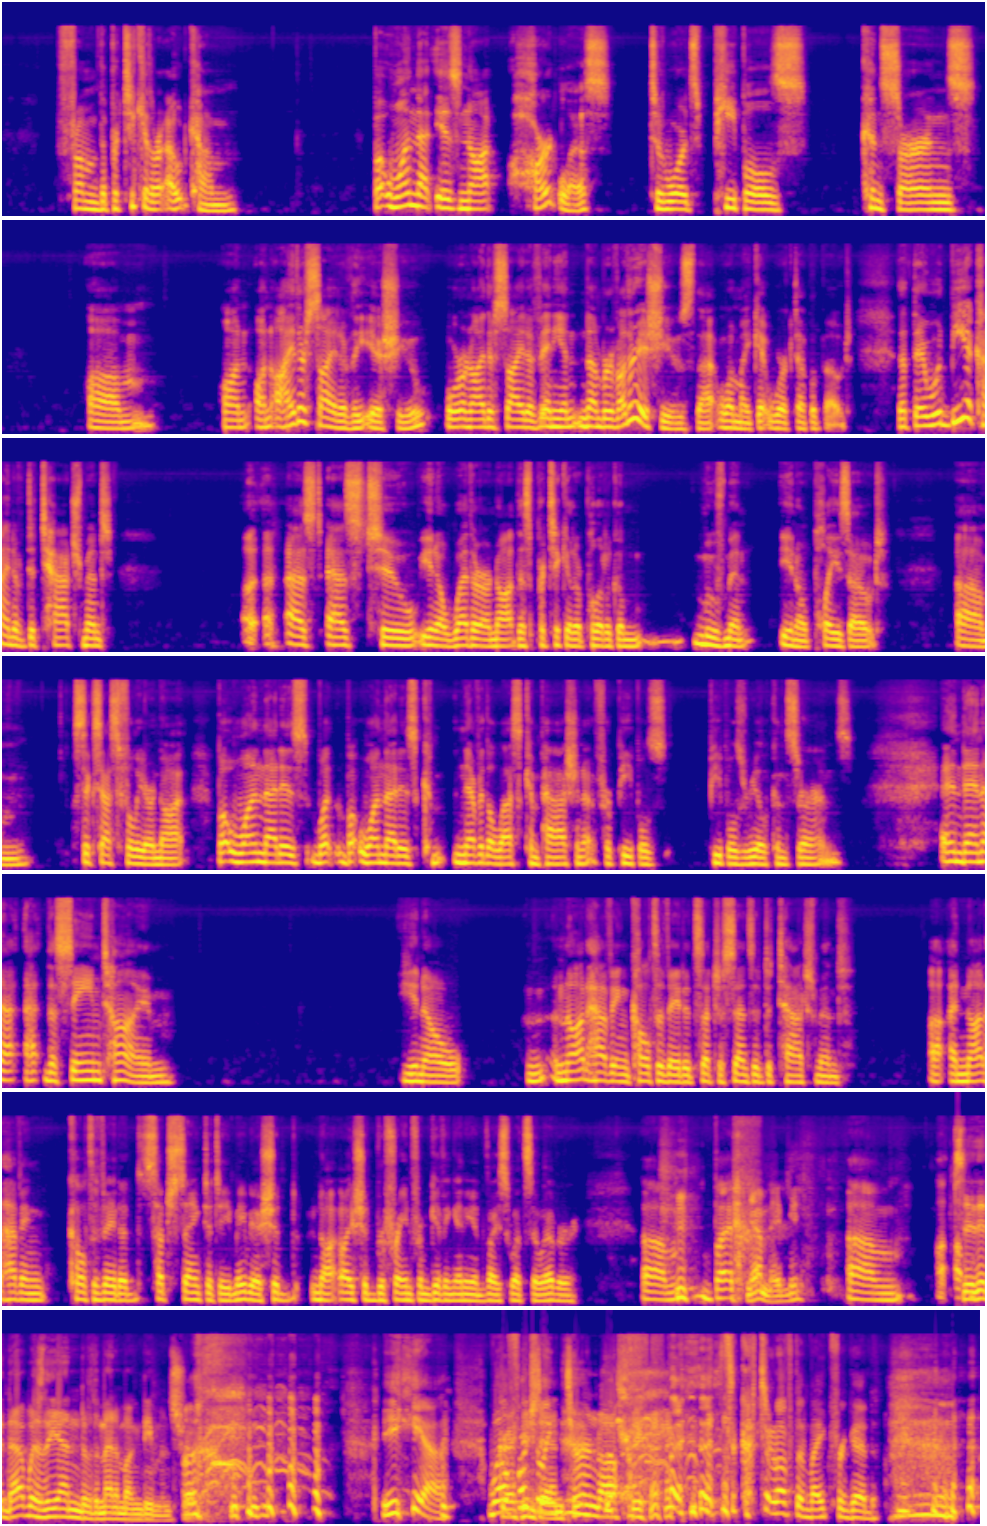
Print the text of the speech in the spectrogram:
from the particular outcome, but one that is not heartless towards people's concerns um, on on either side of the issue or on either side of any number of other issues that one might get worked up about. That there would be a kind of detachment uh, as as to you know whether or not this particular political m- movement you know plays out um, successfully or not, but one that is what but one that is com- nevertheless compassionate for people's people's real concerns, and then at, at the same time, you know, n- not having cultivated such a sense of detachment uh, and not having cultivated such sanctity. Maybe I should not. I should refrain from giving any advice whatsoever. Um, but yeah, maybe. Um, so that was the end of the Men Among Demons show. yeah. Well, Greg fortunately, turned off the turn off the mic for good.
